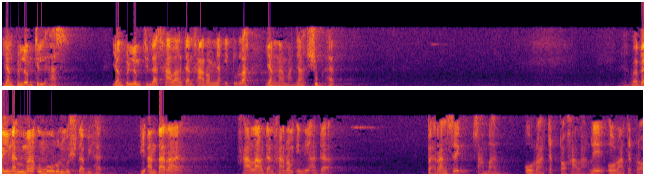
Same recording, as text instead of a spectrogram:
Yang belum jelas yang belum jelas halal dan haramnya itulah yang namanya syubhat Wa bainahuma umurun mustabihat. Di antara halal dan haram ini ada barang sing samar, ora cetha halale, ora cetha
